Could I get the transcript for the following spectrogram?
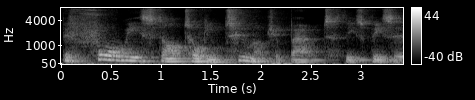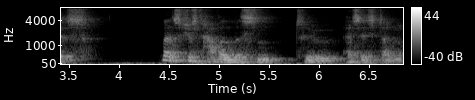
before we start talking too much about these pieces, let's just have a listen to Es ist ein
